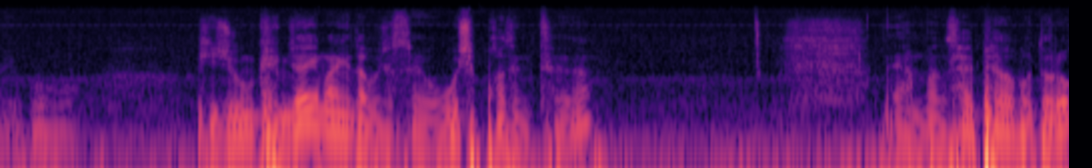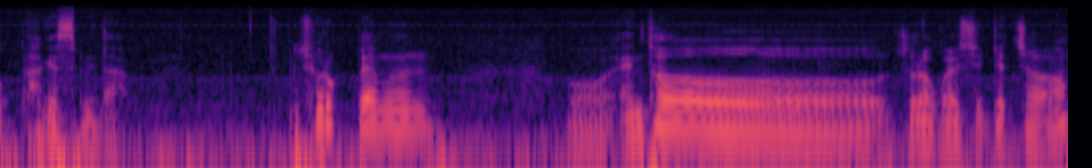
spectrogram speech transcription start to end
그리고 비중은 굉장히 많이 담으셨어요. 50%. 네, 한번 살펴보도록 하겠습니다. 초록뱀은 어, 엔터주라고 할 수 있겠죠.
